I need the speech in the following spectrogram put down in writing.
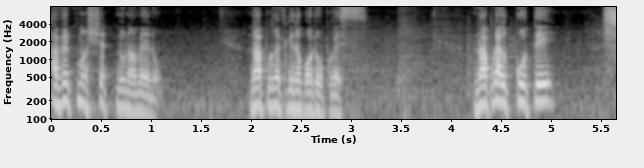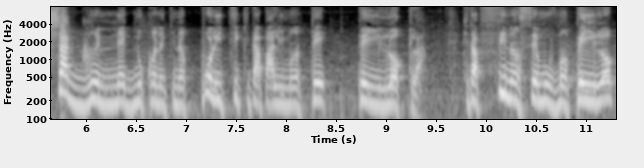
avec manchette nous n'amène nous. N'a pas rentrer dans. N'a pas le côté chaque grand nègre nous connaît qui dans politique qui t'a alimenté pays loc là qui t'a financé mouvement pays loc,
